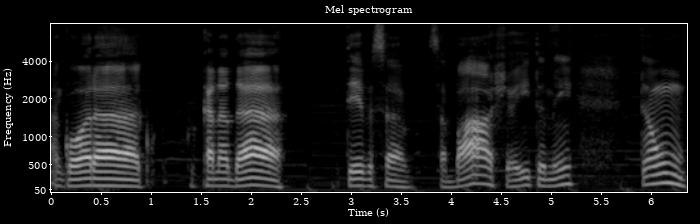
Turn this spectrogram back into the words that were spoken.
Agora o Canadá teve essa, essa baixa aí também. Então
